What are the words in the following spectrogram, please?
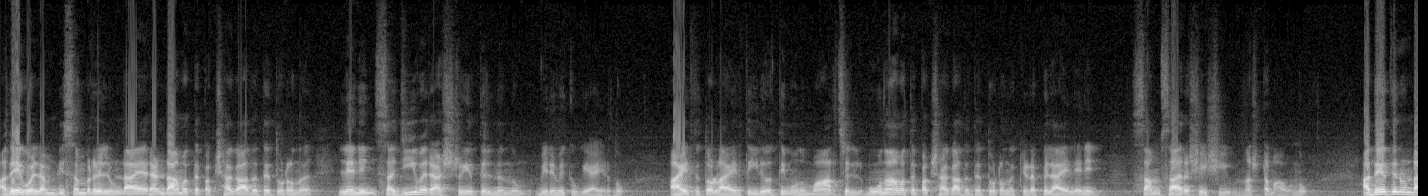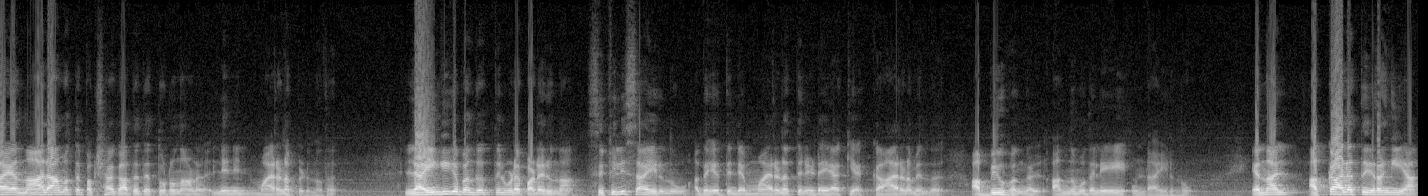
അതേ കൊല്ലം ഡിസംബറിൽ ഉണ്ടായ രണ്ടാമത്തെ പക്ഷാഘാതത്തെ തുടർന്ന് ലെനിൻ സജീവ രാഷ്ട്രീയത്തിൽ നിന്നും വിരമിക്കുകയായിരുന്നു. ആയിരത്തി തൊള്ളായിരത്തി ഇരുപത്തി മൂന്ന് മാർച്ചിൽ മൂന്നാമത്തെ പക്ഷാഘാതത്തെ തുടർന്ന് കിടപ്പിലായ ലെനിൻ സംസാരശേഷിയും നഷ്ടമാവുന്നു. അദ്ദേഹത്തിനുണ്ടായ നാലാമത്തെ പക്ഷാഘാതത്തെ തുടർന്നാണ് ലെനിൻ മരണപ്പെടുന്നത്. ലൈംഗിക ബന്ധത്തിലൂടെ പടരുന്ന സിഫിലിസ് ആയിരുന്നു അദ്ദേഹത്തിന്റെ മരണത്തിനിടയാക്കിയ കാരണമെന്ന് അഭ്യൂഹങ്ങൾ അന്നു മുതലേ ഉണ്ടായിരുന്നു. എന്നാൽ അക്കാലത്ത് ഇറങ്ങിയ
